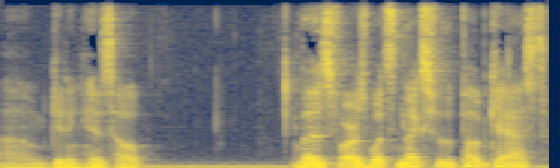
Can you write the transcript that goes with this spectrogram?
um, getting his help. But as far as what's next for the podcast,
